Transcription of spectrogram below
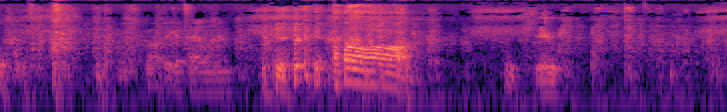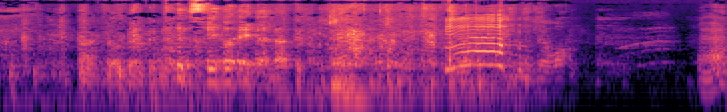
Got a bigger tail than him. oh. Cute. Alright, feel good. See you later. Ah. Yeah?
